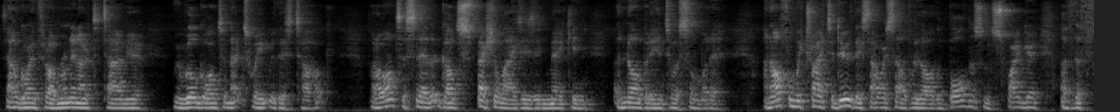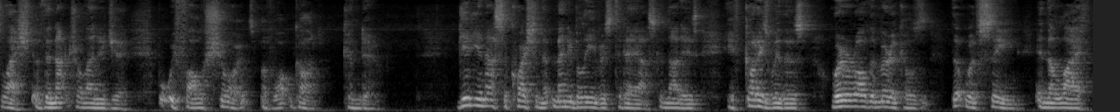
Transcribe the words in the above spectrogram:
So I'm going through, I'm running out of time here. We will go on to next week with this talk. But I want to say that God specializes in making a nobody into a somebody. And often we try to do this ourselves with all the boldness and swagger of the flesh, of the natural energy, but we fall short of what God can do. Gideon asks a question that many believers today ask, and that is if God is with us, where are all the miracles that we've seen in the life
